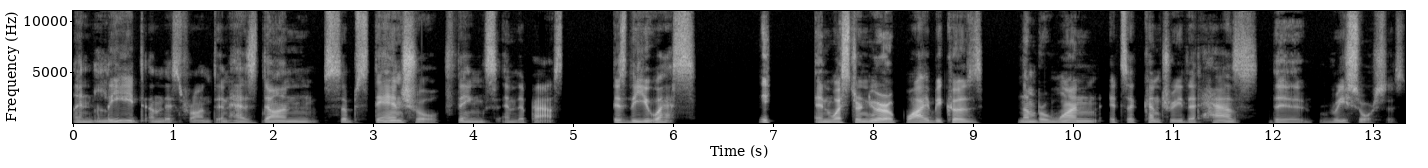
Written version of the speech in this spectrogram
and lead on this front and has done substantial things in the past is the US hmm. and Western Europe. Why? Because number one, it's a country that has the resources,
